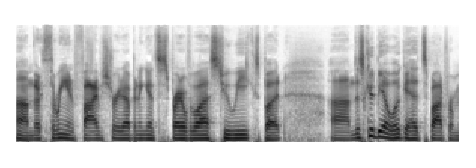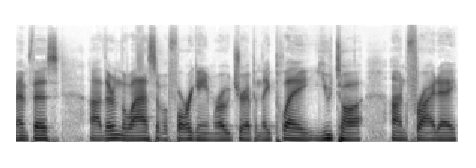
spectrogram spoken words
Um, they're three and five straight up and against the spread over the last two weeks, but um, this could be a look ahead spot for Memphis. Uh, they're in the last of a four game road trip, and they play Utah on Friday.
